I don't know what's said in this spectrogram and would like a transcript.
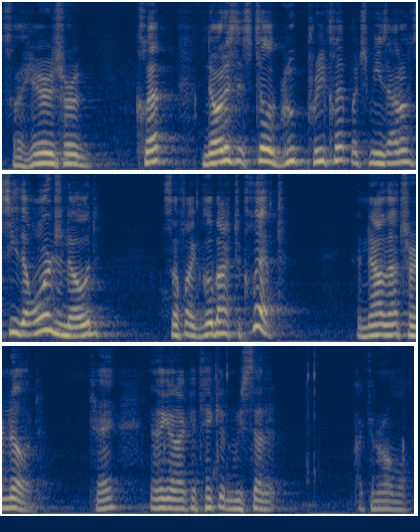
so here's her clip. Notice it's still a group pre-clip, which means I don't see the orange node. So if I go back to clip, and now that's her node. Okay, and again I can take it and reset it back to normal.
